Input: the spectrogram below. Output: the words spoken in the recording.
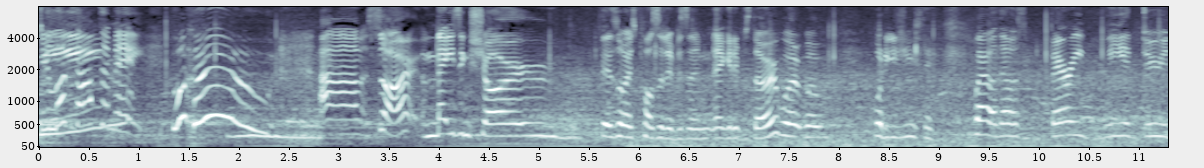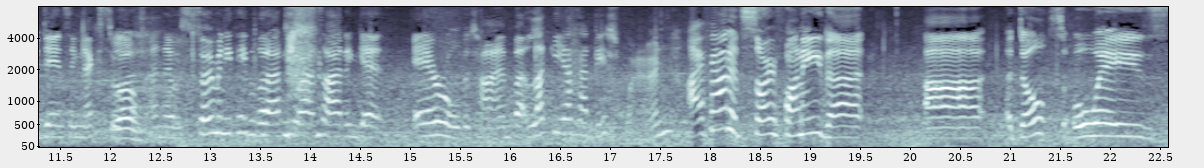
She looks after me. Woohoo! Um, so amazing show. There's always positives and negatives, though. What, what, what did you think? Well, there was very weird dude dancing next to Oh. us, and there was so many people that I had to go outside and get air all the time. But lucky I had this one. I found it so funny that uh, adults always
